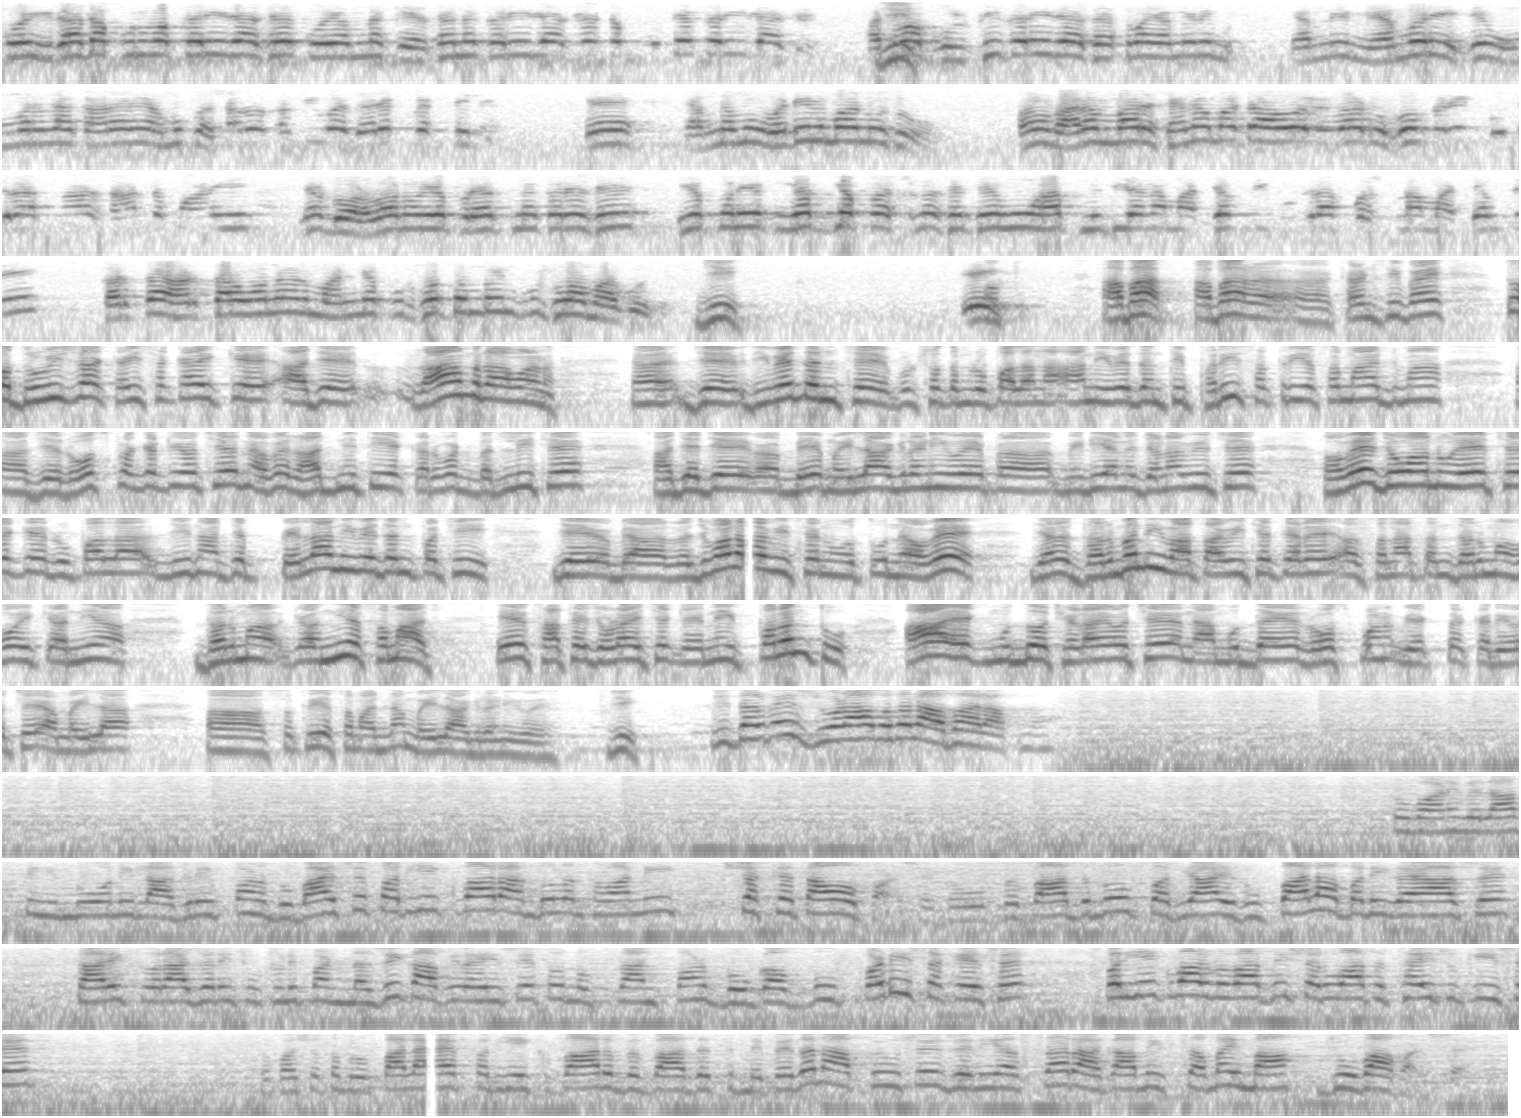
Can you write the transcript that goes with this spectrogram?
કોઈ ઈરાદાપૂર્વક કરી રહ્યા છે કોઈ એમને કહેશે ને કરી રહ્યા છે તો પોતે કરી રહ્યા છે. અથવા ભૂલથી કરી રહ્યા છે અથવા એમની એમની મેમરી જે ઉંમરના કારણે અમુક અસરો થતી હોય દરેક વ્યક્તિને. કે એમને હું વડીલ માનું છું. પણ વારંવાર શેના માટે આવો વિવાદ ઊભો કરી ગુજરાતના શાંત પાણી ને દોડવાનો એ પ્રયત્ન કરે છે? એ પણ એક યોગ્ય પ્રશ્ન છે જે હું આપ મીડિયાના માધ્યમથી ગુજરાત પ્રશ્નના માધ્યમથી કરતા હર્તાઓને માન્ય પુરુષોત્તમભાઈને પૂછવા માંગુ છું. જી. જી. આભાર આભાર કરણસિંહભાઈ. તો ધ્રુવિશા કહી શકાય કે આજે રામ રાવણ જે નિવેદન છે પુરુષોત્તમ રૂપાલાના આ નિવેદનથી ફરી ક્ષત્રિય સમાજમાં જે રોષ પ્રગટ્યો છે અને હવે રાજનીતિએ કરવટ બદલી છે. આજે જે બે મહિલા અગ્રણીઓએ મીડિયાને જણાવ્યું છે. હવે જોવાનું એ છે કે રૂપાલાજીના જે પહેલા નિવેદન પછી જે રજવાડા વિશેનું હતું ને હવે જ્યારે ધર્મની વાત આવી છે ત્યારે સનાતન ધર્મ હોય કે અન્ય ધર્મ કે અન્ય સમાજ એ સાથે જોડાય છે કે નહીં. પરંતુ આ એક મુદ્દો છેડાયો છે અને આ મુદ્દાએ રોષ પણ વ્યક્ત કર્યો છે આ મહિલા ક્ષત્રિય સમાજના મહિલા અગ્રણીઓએ. જી. ધર્મેશ જોડાવા બદલ આભાર આપનો. તો વિલાસથી હિન્દુઓની લાગણી પણ દુબાય છે. ફરી એકવાર આંદોલન થવાની શક્યતાઓ પણ છે. તો વિવાદનો પર્યાય રૂપાલા બની ગયા છે. સ્થાનિક સ્વરાજ્યની ચૂંટણી પણ નજીક આવી રહી છે. તો નુકસાન પણ ભોગવવું પડી શકે છે. ફરી એકવાર વિવાદની શરૂઆત થઈ ચૂકી છે. તો પરસોત્તમ રૂપાલાએ ફરી એકવાર વિવાદિત નિવેદન આપ્યું છે, જેની અસર આગામી સમયમાં જોવા મળશે.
